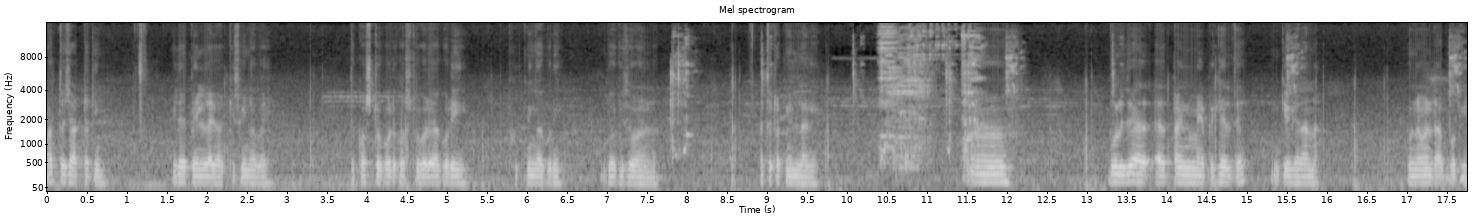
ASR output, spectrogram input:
মাত্র চারটা টিম এটাই পেন লাগে আর কিছুই না ভাই। তো কষ্ট করে কষ্ট করে আ করি ফুটপিঙ্গা করি। কেউ কিছু হয় না। এতটা পেন লাগে। বলি যে অ্যালপাইন ম্যাপে খেলতে কেউ খেলে না। টুর্নামেন্ট রাখব কি?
